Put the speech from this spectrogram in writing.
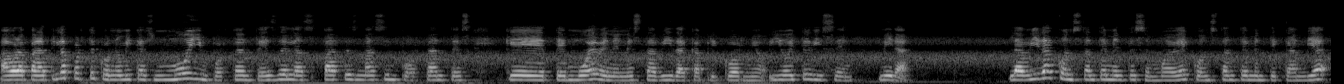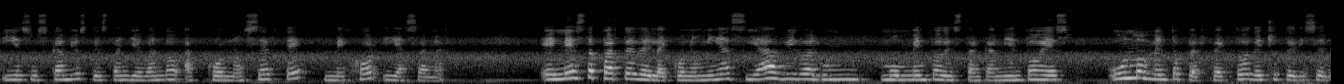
Ahora, para ti la parte económica es muy importante, es de las partes más importantes que te mueven en esta vida, Capricornio. Y hoy te dicen, mira, la vida constantemente se mueve, constantemente cambia y esos cambios te están llevando a conocerte mejor y a sanar. En esta parte de la economía, si ha habido algún momento de estancamiento, es un momento perfecto. De hecho, te dicen,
